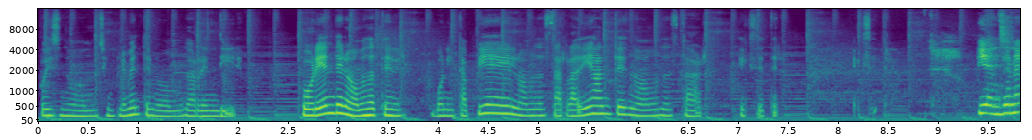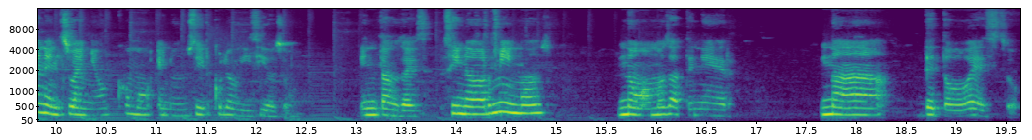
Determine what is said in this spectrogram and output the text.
pues no vamos, simplemente no vamos a rendir. Por ende, no vamos a tener bonita piel, no vamos a estar radiantes, no vamos a estar, etcétera, etcétera. Piensen en el sueño como en un círculo vicioso. Entonces, si no dormimos, no vamos a tener nada de todo esto.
